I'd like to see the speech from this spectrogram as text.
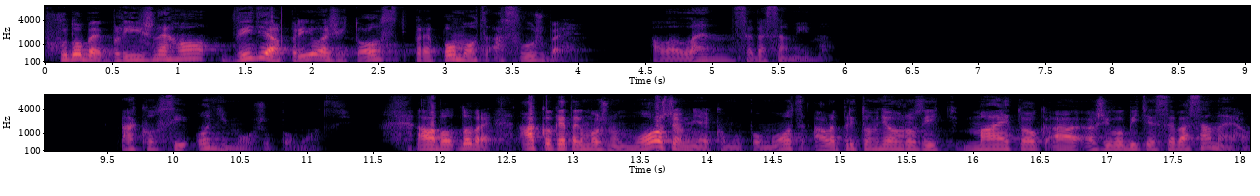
V chudobe blížneho vidia príležitosť pre pomoc a službe, ale len sebe samým. Ako si oni môžu pomôcť? Alebo, dobre, ako keď tak možno môžem niekomu pomôcť, ale pritom neohroziť majetok a, živobytie seba samého.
